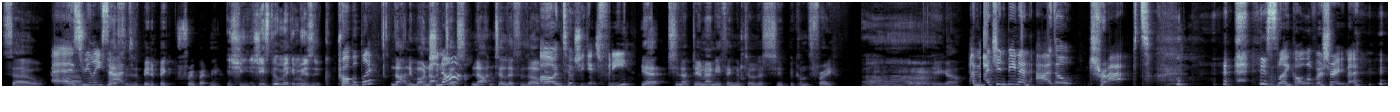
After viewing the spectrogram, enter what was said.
So Uh, it's really sad. Yes, sad. there's been a big free Britney. Is she, is she still making music? Probably. Not anymore. Not She until not? not until this is over. Oh, until she gets free. yeah, she's not doing anything until this she becomes free. Ah. There you go. Imagine being an adult trapped. it's like all of us right now.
